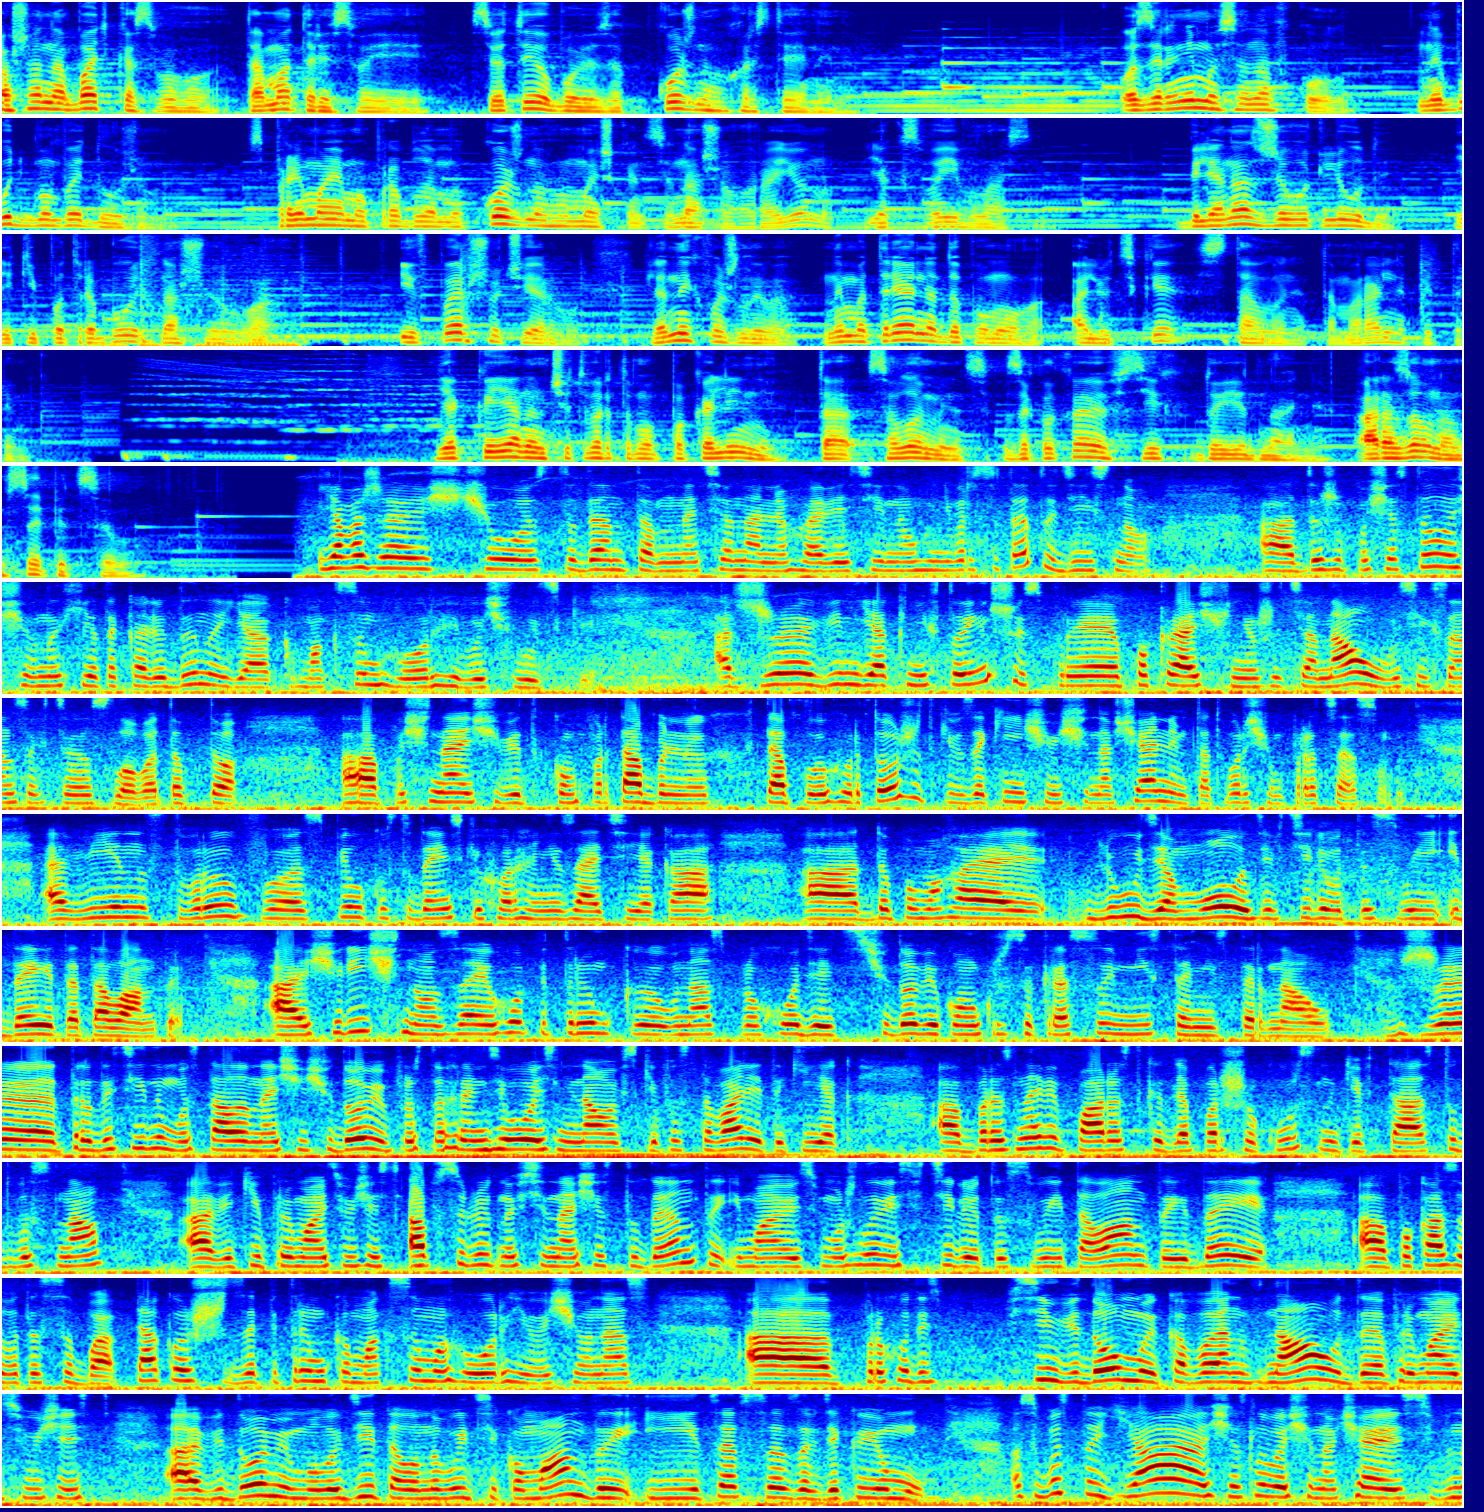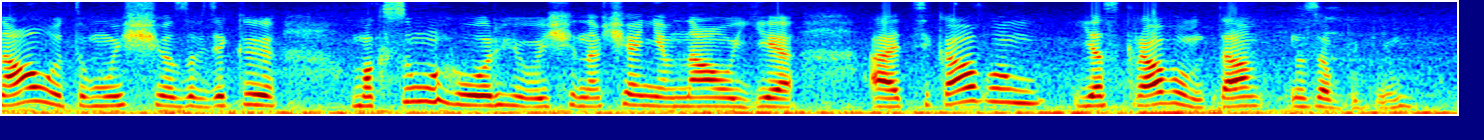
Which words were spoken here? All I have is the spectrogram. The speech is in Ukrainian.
Пошана батька свого та матері своєї святий обов'язок кожного християнина. Озирнімося навколо, не будьмо байдужими. Сприймаємо проблеми кожного мешканця нашого району як свої власні. Біля нас живуть люди, які потребують нашої уваги. І в першу чергу для них важлива не матеріальна допомога, а людське ставлення та моральна підтримка. Як киянин четвертому поколінні та соломінець закликаю всіх до єднання, а разом нам все під силу. Я вважаю, що студентам Національного авіаційного університету дійсно дуже пощастило, що в них є така людина, як Максим Георгійович Луцький. Адже він, як ніхто інший, сприяє покращенню життя НАУ в усіх сенсах цього слова. Тобто, починаючи від комфортабельних теплих гуртожитків, закінчуючи навчальним та творчим процесом. Він створив е, спілку студентських організацій, яка допомагає людям, молоді втілювати свої ідеї та таланти. А щорічно за його підтримки у нас проходять чудові конкурси краси міста Містер Нау. Вже традиційними стали наші чудові, просто грандіозні наувські фестивалі, такі як березневі паростки для першокурсників та студвесна, в якій приймають участь абсолютно всі наші студенти і мають можливість втілювати свої таланти, ідеї, показувати себе. Також за підтримки Максима Георгійовича у нас проходить всім відомий КВН в НАУ, де приймають участь відомі молоді талановиті команди, і це все завдяки йому. Особисто я щаслива, що навчаюсь в НАУ, тому що завдяки Максиму Георгійовичу навчання в НАУ є цікавим, яскравим та незабутнім.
